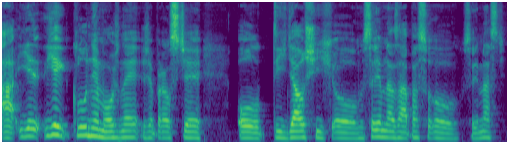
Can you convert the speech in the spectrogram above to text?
a je, je kľudne možné, že proste o tých ďalších o 17 zápasov, o 17?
